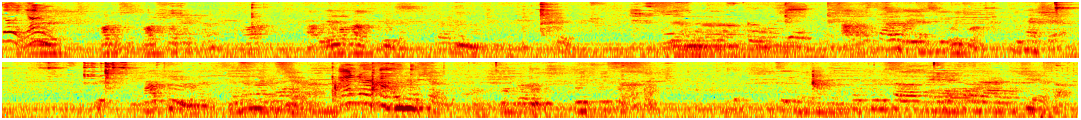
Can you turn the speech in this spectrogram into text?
So yummy. Good. I don't like Bye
